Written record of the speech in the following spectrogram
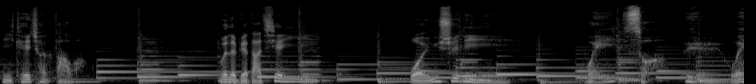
你可以惩罚我。为了表达歉意，我允许你为所欲为。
